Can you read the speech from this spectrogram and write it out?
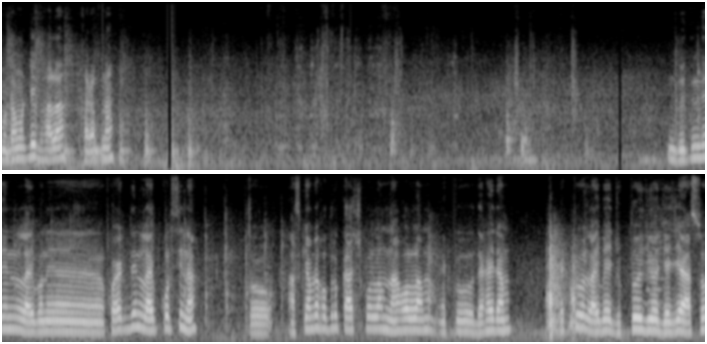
মোটামুটি ভালো, খারাপ না। দুই তিন দিন লাইভ মানে কয়েকদিন লাইভ করছি না। তো আজকে আমরা কতটুকু কাজ করলাম, না করলাম, একটু দেখাইলাম। একটু লাইভে যুক্ত হয়ে যে যে আসো।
